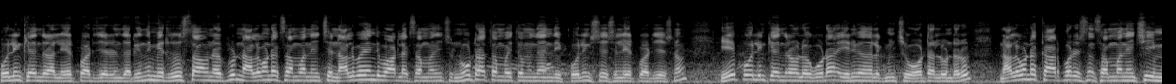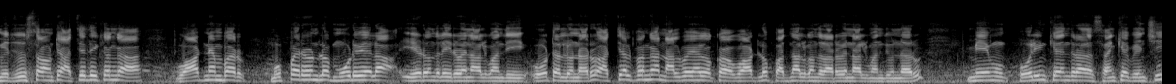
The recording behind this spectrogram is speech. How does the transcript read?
పోలింగ్ కేంద్రాలను ఏర్పాటు చేయడం జరిగింది. మీరు చూస్తూ ఉన్నప్పుడు నల్గొండకు సంబంధించి నలభై ఎనిమిది వార్డులకు సంబంధించి నూట తొంభై తొమ్మిది మంది పోలింగ్ స్టేషన్లు ఏర్పాటు చేసినాం. ఏ పోలింగ్ కేంద్రంలో కూడా ఎనిమిది వందలకు మించి ఓటర్లు ఉండరు. నల్గొండ కార్పొరేషన్ సంబంధించి మీరు చూస్తూ ఉంటే అత్యధికంగా వార్డ్ నెంబర్ ముప్పై రెండులో మూడు వేల ఏడు వందల ఇరవై నాలుగు మంది ఓటర్లు ఉన్నారు. అత్యల్పంగా నలభై ఒక వార్డులో పద్నాలుగు వందల అరవై నాలుగు మంది ఉన్నారు. మేము పోలింగ్ కేంద్రాల సంఖ్య పెంచి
